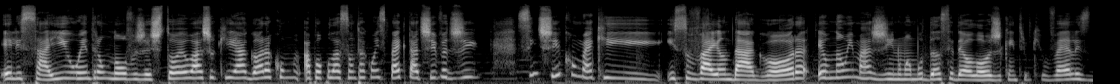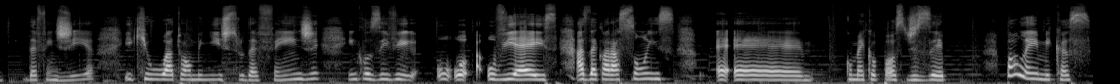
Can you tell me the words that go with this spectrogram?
Ele saiu, entra um novo gestor. Eu acho que agora a população está com expectativa de sentir como é que isso vai andar agora. Eu não imagino uma mudança ideológica entre o que o Vélez defendia e que o atual ministro defende. Inclusive, o, o, o viés, as declarações. É, é, como é que eu posso dizer? Polêmicas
